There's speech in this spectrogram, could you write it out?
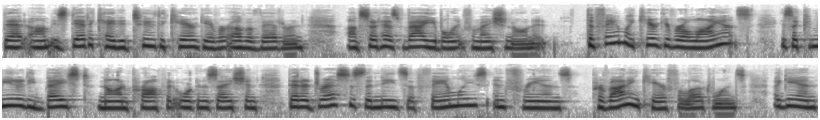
that um, is dedicated to the caregiver of a veteran. Um, so it has valuable information on it the Family Caregiver Alliance is a community based nonprofit organization that addresses the needs of families and friends providing care for loved ones. Again,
